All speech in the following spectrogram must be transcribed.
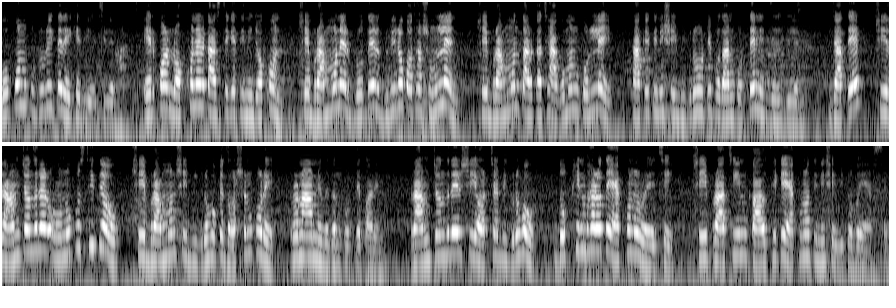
গোপন কুটুরিতে রেখে দিয়েছিলেন। এরপর লক্ষণের কাছ থেকে তিনি যখন সে ব্রাহ্মণের ব্রতের দৃঢ় কথা শুনলেন সেই ব্রাহ্মণ তার কাছে আগমন করলে তাকে তিনি সেই বিগ্রহটি প্রদান করতে নির্দেশ দিলেন, যাতে শ্রী রামচন্দ্রের অনুপস্থিতিতেও সেই ব্রাহ্মণ সেই বিগ্রহকে দর্শন করে প্রণাম নিবেদন করতে পারেন। রামচন্দ্রের সেই অর্চা বিগ্রহ দক্ষিণ ভারতে এখনও রয়েছে। সেই প্রাচীন কাল থেকে এখনও তিনি সেবিত হয়ে আসছেন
